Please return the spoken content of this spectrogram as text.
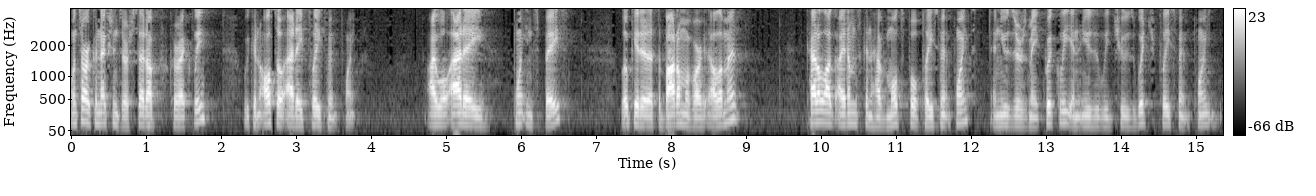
Once our connections are set up correctly, we can also add a placement point. I will add a point in space located at the bottom of our element. Catalog items can have multiple placement points and users may quickly and easily choose which placement point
